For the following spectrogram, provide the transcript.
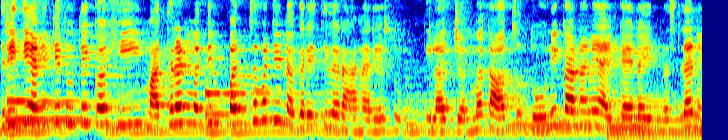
धृती अनिकेत उतेकर ही माथेरानमधील पंचवटी नगर येथील राहणारी असून तिला जन्मताच दोन्ही कानाने ऐकायला येत नसल्याने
